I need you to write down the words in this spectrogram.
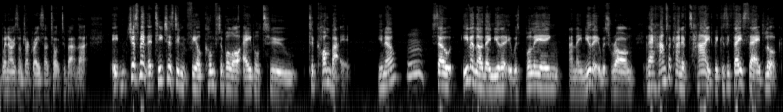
when I was on Drag Race, I talked about that. It just meant that teachers didn't feel comfortable or able to to combat it. You know, hmm. so even though they knew that it was bullying and they knew that it was wrong, their hands were kind of tied because if they said, "Look,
